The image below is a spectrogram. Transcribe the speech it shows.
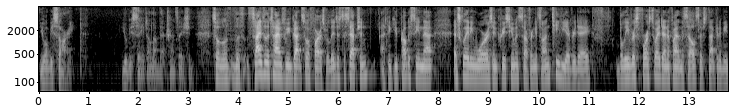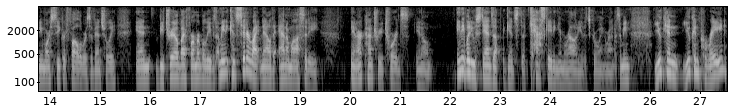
You won't be sorry. You'll be saved. I love that translation. So, the, the, signs of the times we've gotten so far is religious deception. I think you've probably seen that. Escalating wars, increased human suffering. It's on TV every day. Believers forced to identify themselves. There's not going to be any more secret followers eventually. And betrayal by former believers. I mean, consider right now the animosity in our country towards, you know, anybody who stands up against the cascading immorality that's growing around us. I mean, you can, you can parade,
